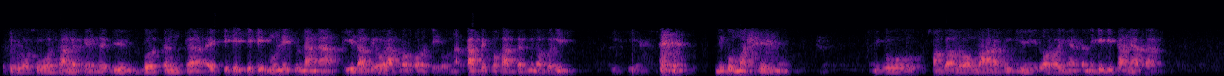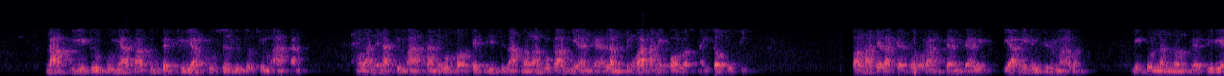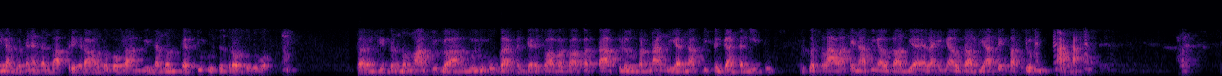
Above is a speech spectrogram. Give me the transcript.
Jadi kalau suwon sangat ya, jadi buatan baik sidik-sidik mulai sunnah nabi, tapi orang proporsional. Kafe sahabat ini nopo istihad. Ini kok masyur. Ini kok sampai orang marah itu di loroinya. Dan ini kita nyata. Nabi itu punya satu baju yang khusus untuk Jumatan. Mulane nak Jumatan niku khotib disunatno nganggo klambian dalam sing warnane polos, nah iso putih. Walhasil ada seorang janda yang ini dermawan. Niku nenon baju riyen kan boten enten pabrik ora toko klambi, nenon baju khusus Rasulullah. Bareng di tenun Nabi ganggu niku ganteng dari sahabat-sahabat tak belum pernah lihat Nabi seganteng itu. Mergo selawatnya Nabi ngau klambi elek, ngau klambi apik pas Jumat.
